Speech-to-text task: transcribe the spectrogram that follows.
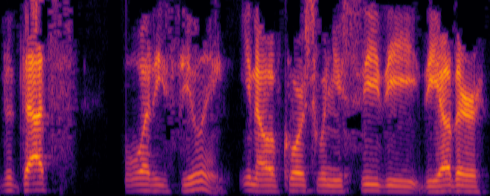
that that's what he's doing. You know, of course, when you see the, the other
